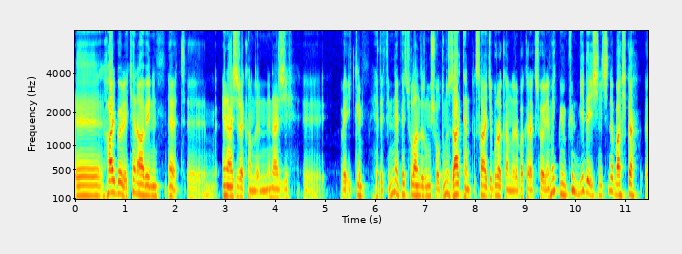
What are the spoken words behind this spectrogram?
E, hal böyleyken AB'nin evet e, enerji rakamlarının enerji e, ve iklim hedefinin epey sulandırılmış olduğunu zaten sadece bu rakamlara bakarak söylemek mümkün. Bir de işin içinde başka e,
